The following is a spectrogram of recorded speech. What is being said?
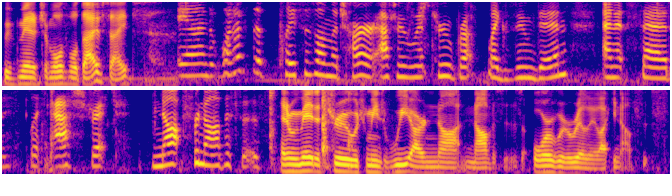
We've made it to multiple dive sites. And one of the places on the chart after we went through, like zoomed in, and it said like asterisk, not for novices. And we made it through, which means we are not novices, or we're really lucky novices.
